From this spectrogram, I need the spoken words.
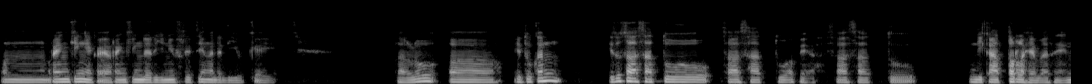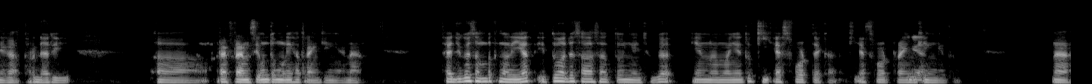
um, ranking ya kayak ranking dari university yang ada di UK. Lalu uh, itu kan itu salah satu salah satu apa ya salah satu indikator lah ya bahasanya indikator dari uh, referensi untuk melihat rankingnya. Nah, saya juga sempat ngelihat itu ada salah satunya juga yang namanya itu key word ya kak, key word iya. ranking yeah. gitu. Nah,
